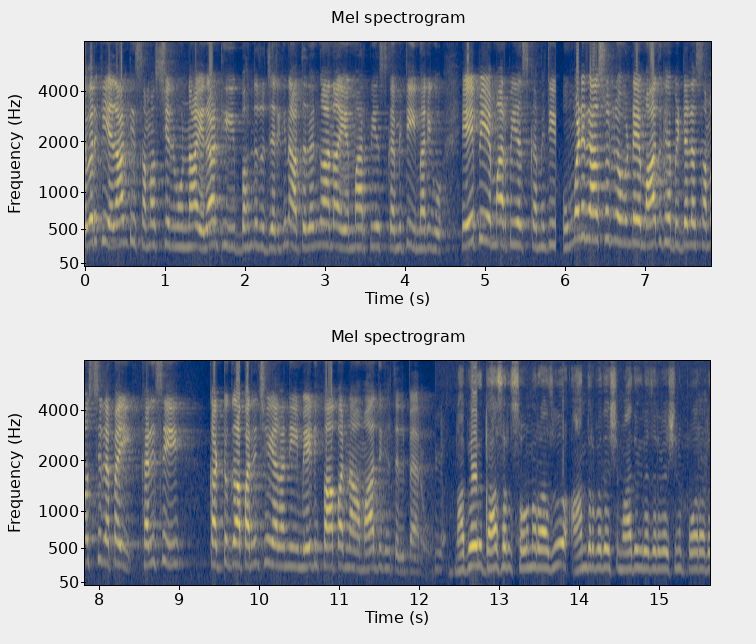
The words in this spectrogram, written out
ఎవరికి ఎలాంటి సమస్యలు ఉన్నా ఎలాంటి ఇబ్బందులు జరిగినా తెలంగాణ ఎంఆర్పీఎస్ కమిటీ మరియు ఏపీ ఎంఆర్పీఎస్ కమిటీ ఉమ్మడి రాష్ట్రంలో ఉండే మాదిగ బిడ్డల సమస్యలపై కలిసి కట్టుగా పనిచేయాలని మేడి పాపన్న మాదిగ తెలిపారు. నా పేరు దాసరి సోమరాజు ఆంధ్రప్రదేశ్ మాదిగ రిజర్వేషన్ పోరాట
